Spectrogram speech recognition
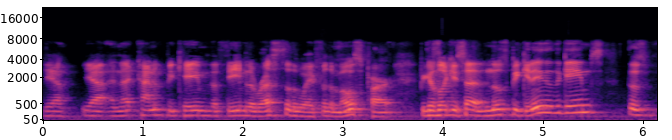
Yeah, yeah, and that kind of became the theme the rest of the way for the most part. Because, like you said, in those beginning of the games, those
